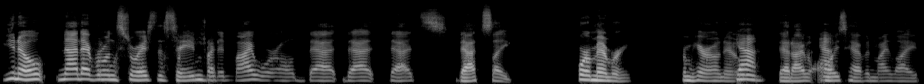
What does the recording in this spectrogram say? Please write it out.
you know, not everyone's story is the same, but in my world, that that that's that's like poor memory from here on out yeah. that I will Yeah. always have in my life.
